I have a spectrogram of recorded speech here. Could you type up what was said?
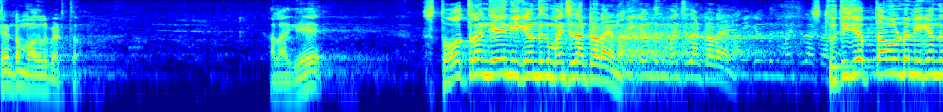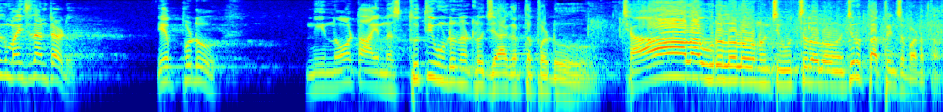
తినటం మొదలు పెడతాం. అలాగే స్తోత్రం చేయి నీకెందుకు మంచిది అంటాడు ఆయన. నీకెందుకు మంచిది అంటాడు ఆయన? స్థుతి చెప్తా ఉండు నీకెందుకు మంచిది అంటాడు ఎప్పుడు నీ నోట ఆయన స్థుతి ఉండునట్లు జాగ్రత్త పడు. చాలా ఊరులలో నుంచి ఉచ్చులలో నుంచి నువ్వు తప్పించబడతావు.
